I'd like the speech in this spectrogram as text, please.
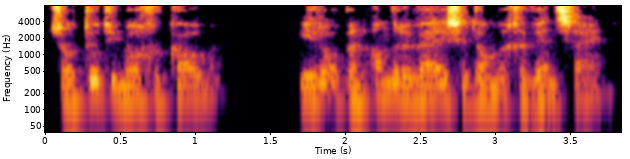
zo tot u mogen komen. Heer, op een andere wijze dan we gewend zijn.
